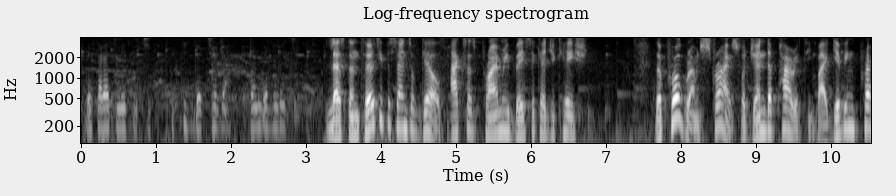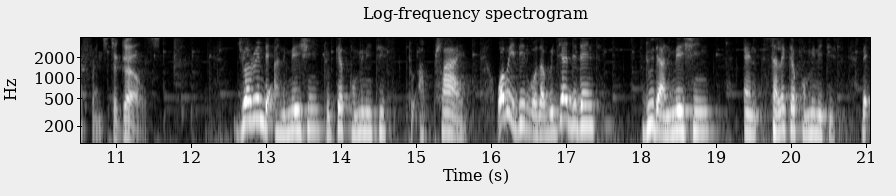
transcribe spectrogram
they decided me to, to teach the children from the village. Less than 30% of girls access primary basic education. The program strives for gender parity by giving preference to girls. During the animation to get communities to apply, what we did was that we just didn't do the animation and selected communities. The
